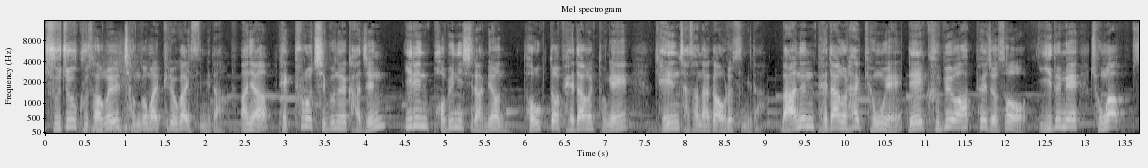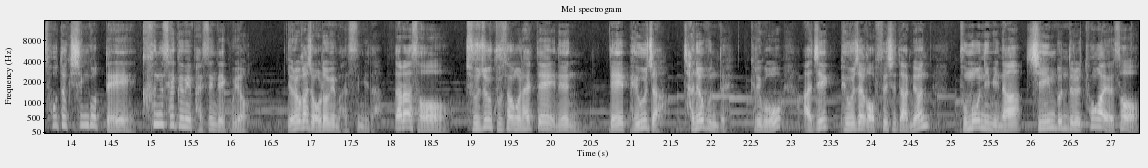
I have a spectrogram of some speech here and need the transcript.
주주 구성을 점검할 필요가 있습니다. 만약 100% 지분을 가진 1인 법인이시라면 더욱더 배당을 통해 개인 자산화가 어렵습니다. 많은 배당을 할 경우에 내 급여와 합해져서 이듬해 종합 소득 신고 때 큰 세금이 발생되고요. 여러 가지 어려움이 많습니다. 따라서 주주 구성을 할 때에는 내 배우자, 자녀분들, 그리고 아직 배우자가 없으시다면 부모님이나 지인분들을 통하여서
